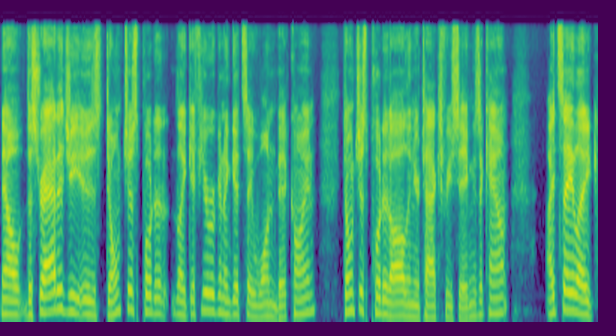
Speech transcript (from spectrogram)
Now, the strategy is don't just put it like if you were going to get say one Bitcoin, don't just put it all in your tax-free savings account. I'd say like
